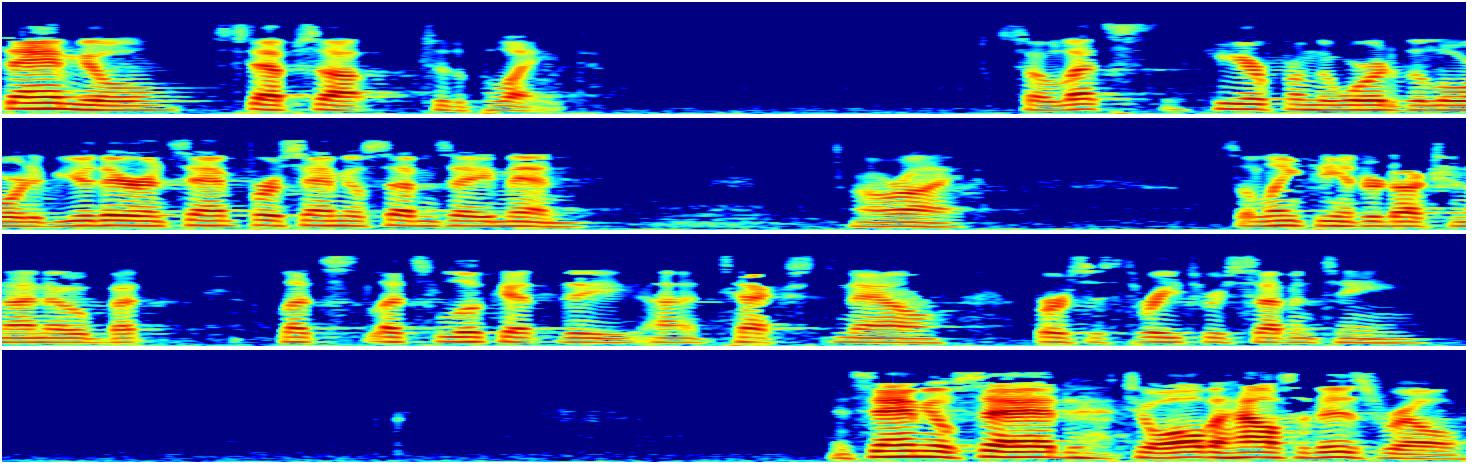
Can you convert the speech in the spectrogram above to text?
Samuel steps up to the plate. So let's hear from the word of the Lord. If you're there in 1 Samuel 7, say amen. All right. It's a lengthy introduction, I know, but let's, let's look at the uh, text now, verses 3 through 17. And Samuel said to all the house of Israel,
